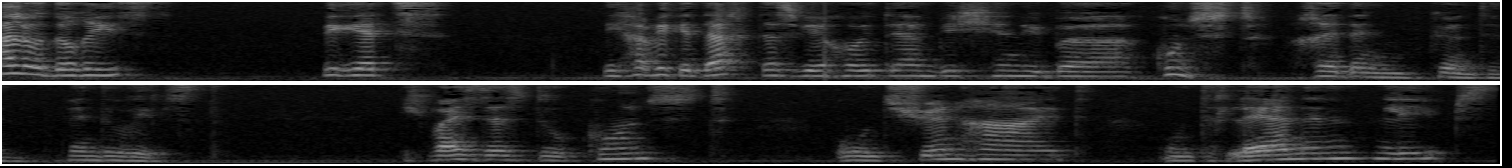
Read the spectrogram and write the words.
Hallo Doris, wie geht's? Ich habe gedacht, dass wir heute ein bisschen über Kunst reden könnten, wenn du willst. Ich weiß, dass du Kunst und Schönheit und Lernen liebst.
